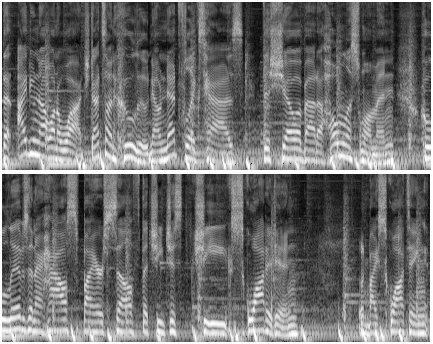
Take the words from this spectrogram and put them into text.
that I do not want to watch. That's on Hulu. Now, Netflix has this show about a homeless woman who lives in a house by herself that she just she squatted in. And by squatting,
